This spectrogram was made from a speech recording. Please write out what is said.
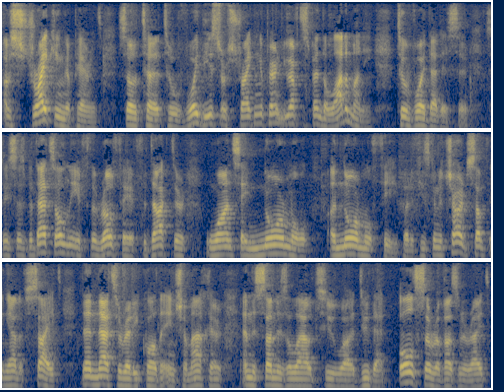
of striking a parent. So to, to avoid the isser of striking a parent, you have to spend a lot of money to avoid that isser. So he says, but that's only if the rofe, if the doctor wants a normal a normal fee. But if he's going to charge something out of sight, then that's already called the Ein Shamacher, and the son is allowed to uh, do that. Also, Ravazna writes,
